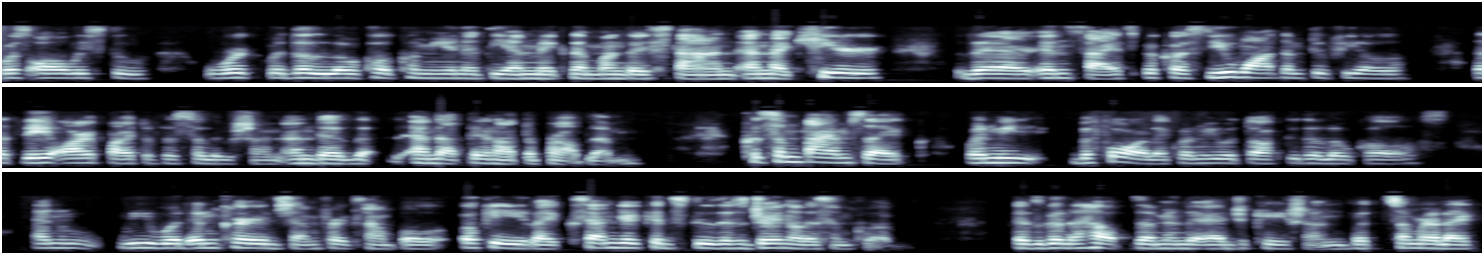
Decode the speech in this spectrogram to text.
was always to work with the local community and make them understand and like hear their insights because you want them to feel that they are part of the solution and that and that they're not the problem. Because sometimes like when we before like when we would talk to the locals and we would encourage them for example okay like send your kids to this journalism club it's going to help them in their education. But some are like,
